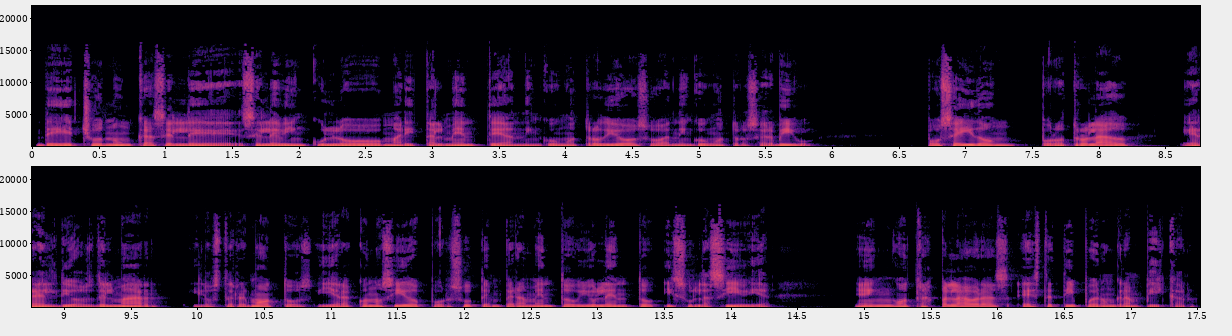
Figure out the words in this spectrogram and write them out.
De hecho, nunca se le, se le vinculó maritalmente a ningún otro dios o a ningún otro ser vivo. Poseidón, por otro lado, era el dios del mar y los terremotos y era conocido por su temperamento violento y su lascivia. En otras palabras, este tipo era un gran pícaro.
